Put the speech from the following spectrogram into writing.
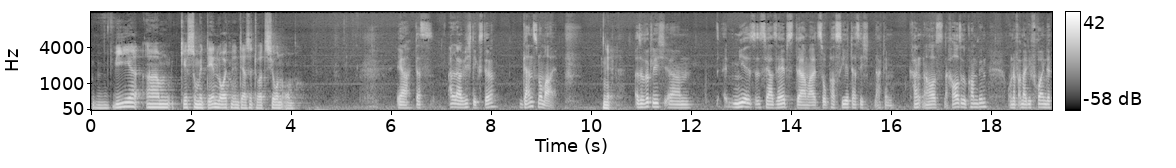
Wie ähm, gehst du mit den Leuten in der Situation um? Ja, das Allerwichtigste, ganz normal. Ja. Also wirklich, ähm, mir ist es ja selbst damals so passiert, dass ich nach dem Krankenhaus nach Hause gekommen bin und auf einmal die Freunde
